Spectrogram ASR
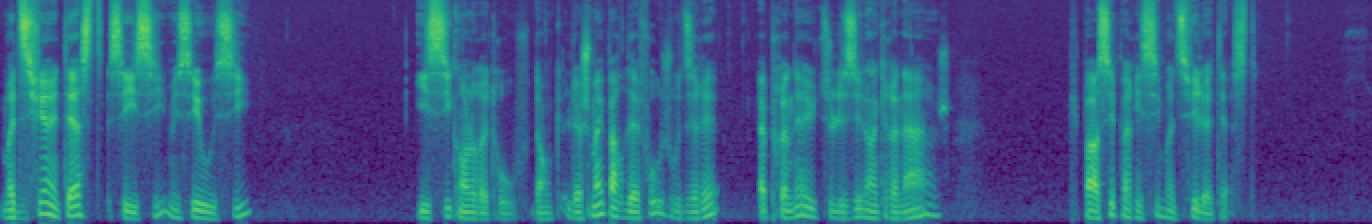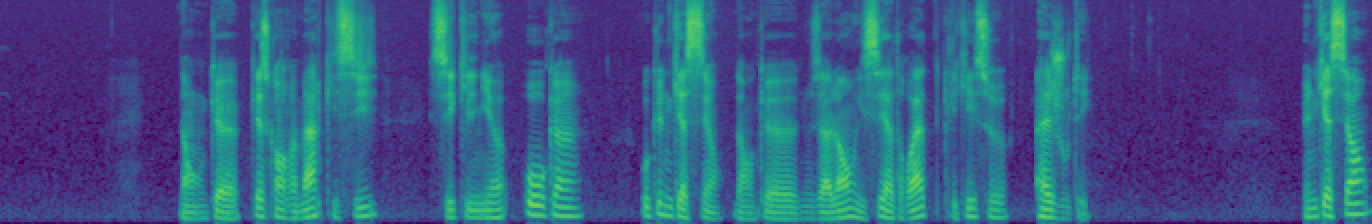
Modifier un test, c'est ici, mais c'est aussi ici qu'on le retrouve. Donc, le chemin par défaut, je vous dirais, apprenez à utiliser l'engrenage, puis passez par ici, modifier le test. Donc, euh, qu'est-ce qu'on remarque ici? C'est qu'il n'y a aucun, aucune question. Donc, euh, nous allons ici à droite cliquer sur « Ajouter ». Une question,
